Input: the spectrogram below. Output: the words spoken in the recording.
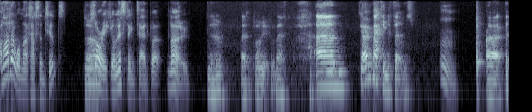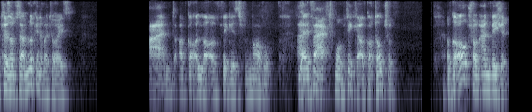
I don't want that to have sentience. No. Sorry if you're listening, Ted, but no. No. That's probably for best. Um, going back into films, Hmm. uh, because obviously I'm looking at my toys, and I've got a lot of figures from Marvel. Uh, in fact, one particular, I've got Ultron. I've got Ultron and Vision.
